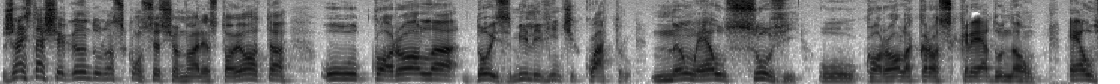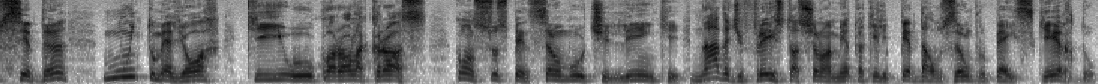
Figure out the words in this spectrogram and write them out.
Já está chegando nas concessionárias Toyota o Corolla 2024. Não é o SUV, o Corolla Cross Credo, não. É o sedã muito melhor que o Corolla Cross, com suspensão multilink, nada de freio estacionamento aquele pedalzão para o pé esquerdo,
